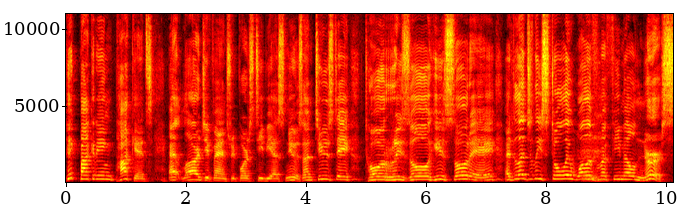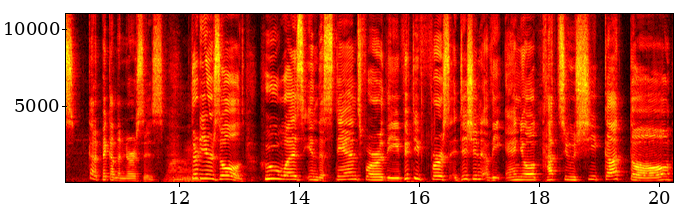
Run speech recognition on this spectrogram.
pickpocketing pockets at large events, reports TBS News. On Tuesday, Torizo Hisore allegedly stole a wallet from a female nurse. Gotta pick on the nurses. 30 years old. Who was in the stands for the 51st edition of the annual Katsushikato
